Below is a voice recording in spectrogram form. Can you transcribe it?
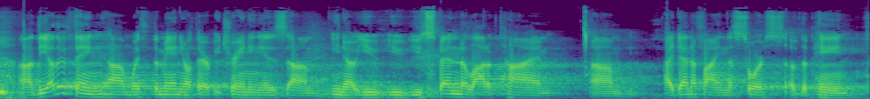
Uh, the other thing um, with the manual therapy training is, um, you know, you, you, you spend a lot of time um, identifying the source of the pain.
